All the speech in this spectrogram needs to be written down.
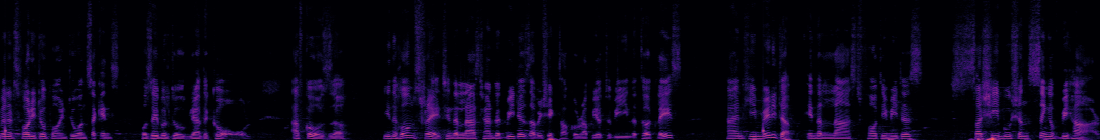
minutes 42.21 seconds was able to grab the gold. Of course, uh, in the home stretch in the last 100 meters, Abhishek Thakur appeared to be in the third place and he made it up in the last 40 meters. Sashi Bhushan Singh of Bihar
